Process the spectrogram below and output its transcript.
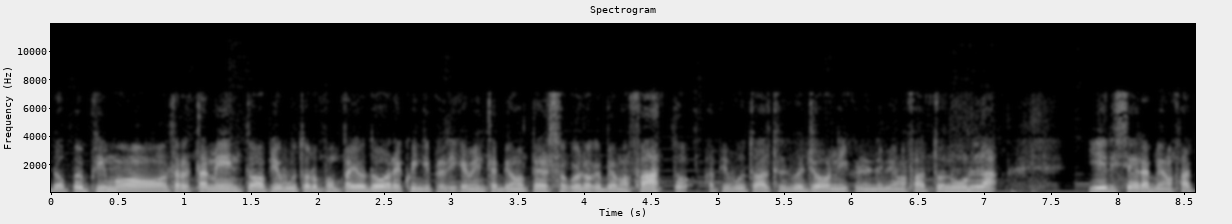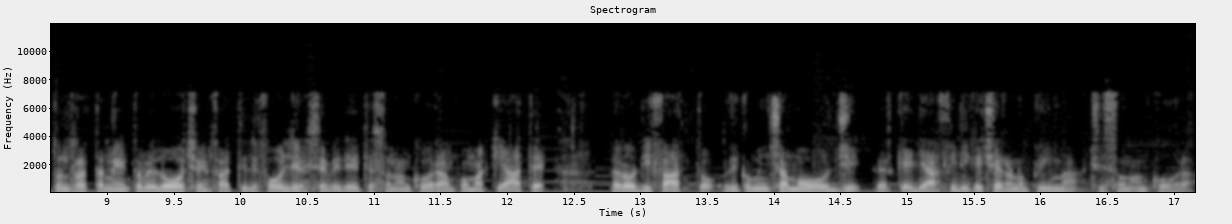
Dopo il primo trattamento ha piovuto dopo un paio d'ore, quindi praticamente abbiamo perso quello che abbiamo fatto. Ha piovuto altri due giorni, quindi non abbiamo fatto nulla. Ieri sera abbiamo fatto un trattamento veloce, infatti le foglie se vedete sono ancora un po' macchiate, però di fatto ricominciamo oggi perché gli afidi che c'erano prima ci sono ancora.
